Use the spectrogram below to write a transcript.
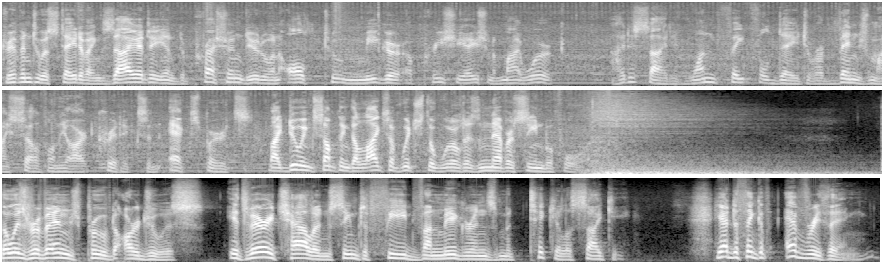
Driven to a state of anxiety and depression due to an all too meager appreciation of my work, I decided one fateful day to revenge myself on the art critics and experts by doing something the likes of which the world has never seen before. Though his revenge proved arduous, its very challenge seemed to feed Van Meegeren's meticulous psyche. He had to think of everything,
